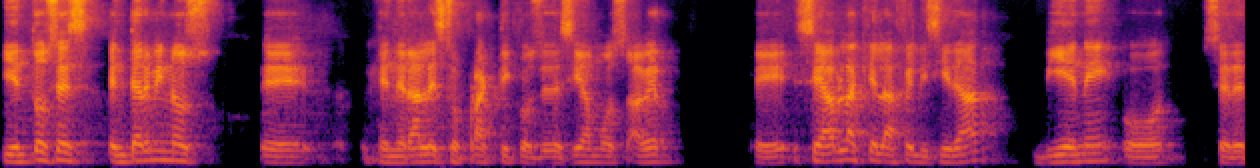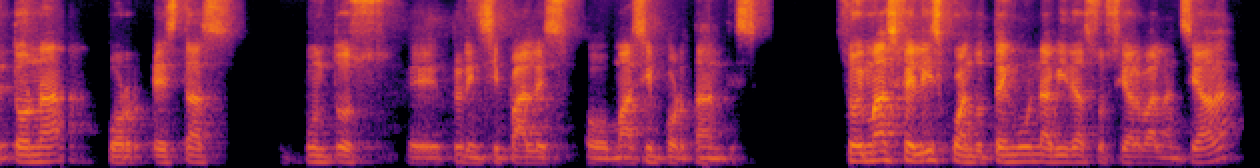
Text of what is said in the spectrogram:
Y entonces, en términos generales o prácticos, decíamos, a ver, se habla que la felicidad viene o se detona por estos puntos eh, principales o más importantes. Soy más feliz cuando tengo una vida social balanceada.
